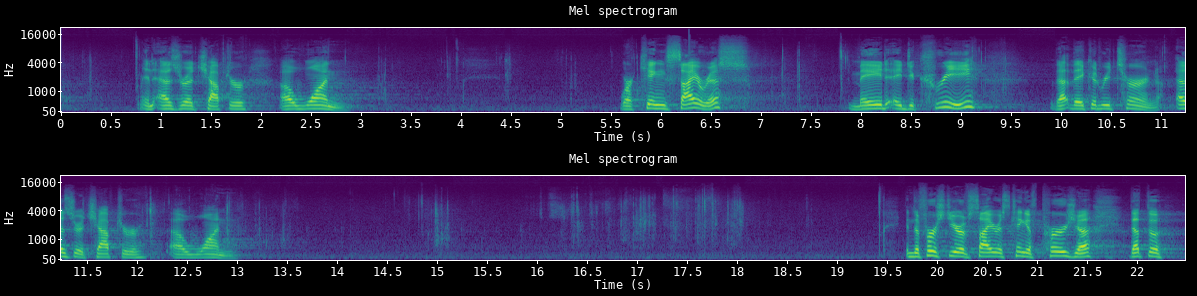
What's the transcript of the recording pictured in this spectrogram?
in Ezra chapter uh, 1, where King Cyrus made a decree that they could return. Ezra chapter uh, 1. In the first year of Cyrus, king of Persia, that the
